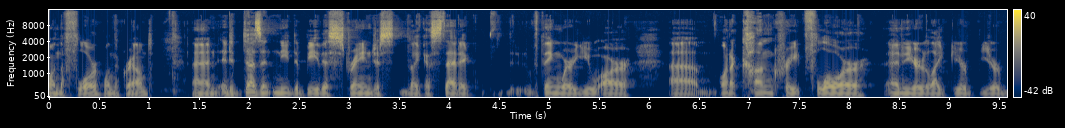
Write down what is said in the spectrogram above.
on the floor, on the ground, and it doesn't need to be this strange, just like aesthetic thing where you are um, on a concrete floor and you're like your your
